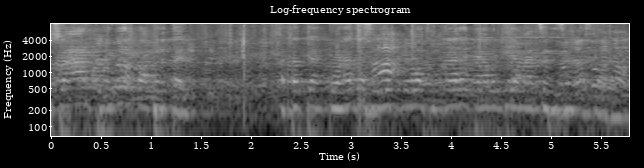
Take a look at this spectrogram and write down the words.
चार प्रतिभाच वापरत आहेत आता त्या कोणाचा संघ केव्हा फुटणार आहे त्यावरती या मॅचचा रिझल्ट असणार आहे.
